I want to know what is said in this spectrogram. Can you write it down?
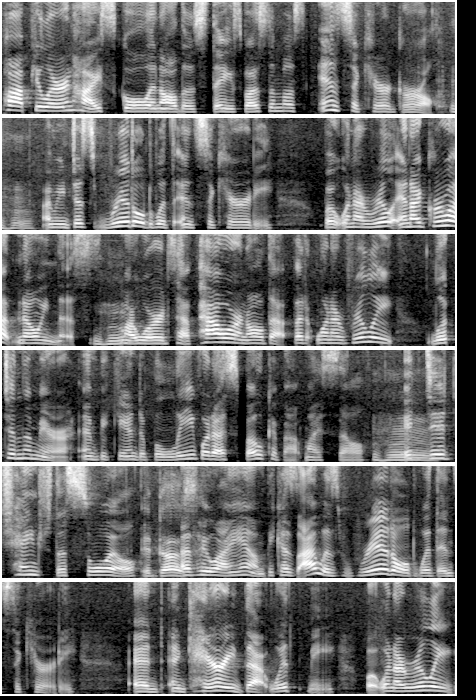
popular in high school and all those things, but I was the most insecure girl. Mm-hmm. I mean, just riddled with insecurity. But when I really, and I grew up knowing this, mm-hmm. my words have power and all that. But when I really looked in the mirror and began to believe what I spoke about myself, it mm-hmm. did change the soil It does. of who I am because I was riddled with insecurity and and carried that with me. But when I really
